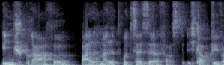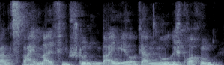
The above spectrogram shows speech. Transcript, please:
in Sprache alle meine Prozesse erfasst. Ich glaube, wir waren zweimal fünf Stunden bei mir und wir haben nur gesprochen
